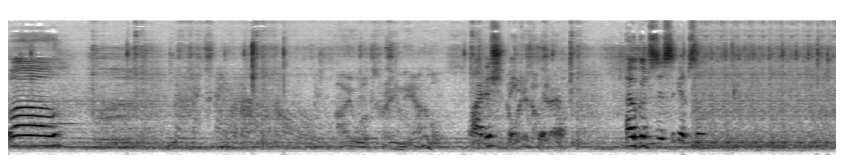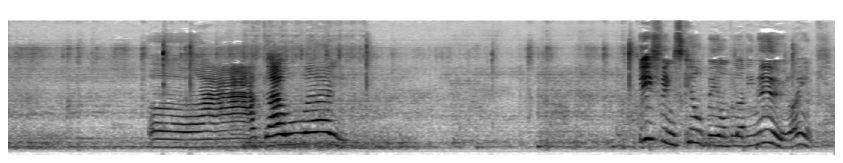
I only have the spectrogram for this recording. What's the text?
Well, I will train the animals. alright, this should quicker. How good's this against them? Uh, go away! These things killed me on Bloody Moon. I ain't.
